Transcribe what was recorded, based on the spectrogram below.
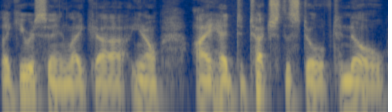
Like you were saying, like uh, you know, I had to touch the stove to know.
